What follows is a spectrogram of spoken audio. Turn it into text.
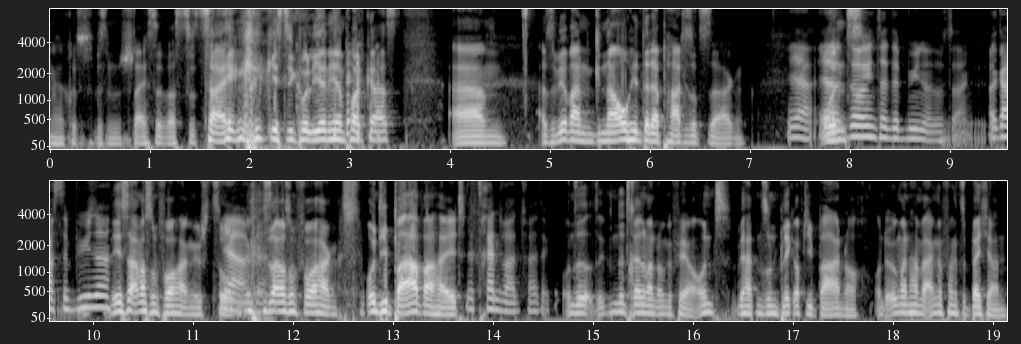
Ja, gut, ist ein bisschen scheiße, was zu zeigen, gestikulieren hier im Podcast. ähm, also wir waren genau hinter der Party sozusagen. Ja, ja Und- so hinter der Bühne sozusagen. Da gab es eine Bühne, Nee, war einfach so ein Vorhang gezogen. Ja, okay. War einfach so ein Vorhang. Und die Bar war halt eine Trennwand, fertig. unsere, eine Trennwand ungefähr. Und wir hatten so einen Blick auf die Bar noch. Und irgendwann haben wir angefangen zu bechern.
